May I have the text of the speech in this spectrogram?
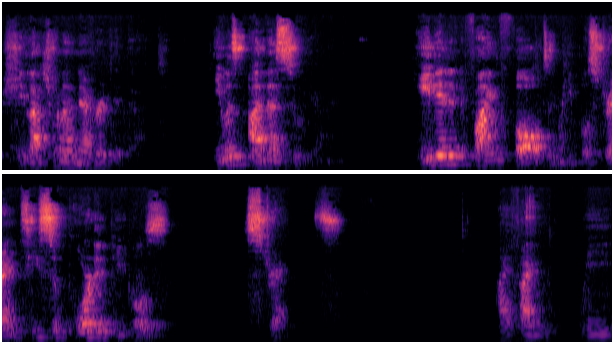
Sri Lakshmana never did that. He was anasuya. He didn't find fault in people's strengths, he supported people's strengths. I find we,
